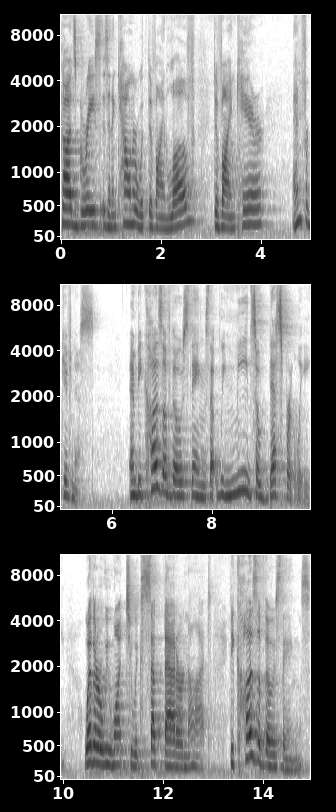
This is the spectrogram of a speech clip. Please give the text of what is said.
God's grace is an encounter with divine love, divine care, and forgiveness. And because of those things that we need so desperately, whether we want to accept that or not, because of those things,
